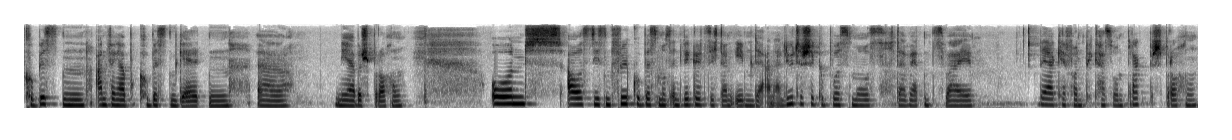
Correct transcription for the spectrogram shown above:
Kubisten, Anfängerkubisten gelten, äh, näher besprochen. Und aus diesem Frühkubismus entwickelt sich dann eben der analytische Kubismus. Da werden zwei Werke von Picasso und Braque besprochen.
